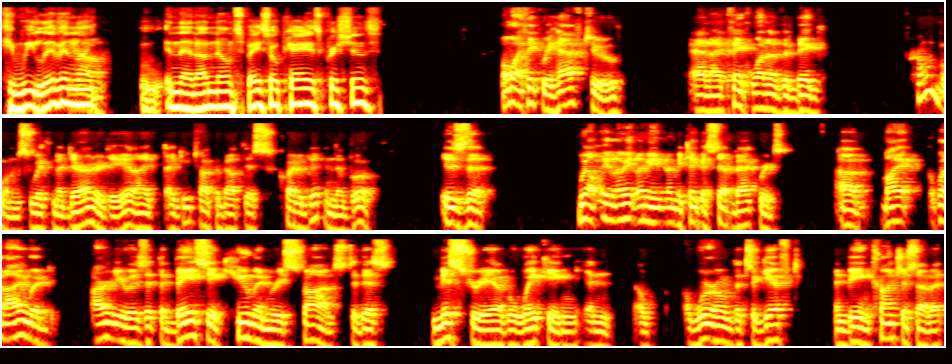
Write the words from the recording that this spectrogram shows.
can we live in Yeah. like in that unknown space okay as christians Oh, I think we have to. And I think one of the big problems with modernity, and I, I do talk about this quite a bit in the book, is that well, let me let me let me take a step backwards. Uh, my what I would argue is that the basic human response to this mystery of awaking in a, a world that's a gift and being conscious of it,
